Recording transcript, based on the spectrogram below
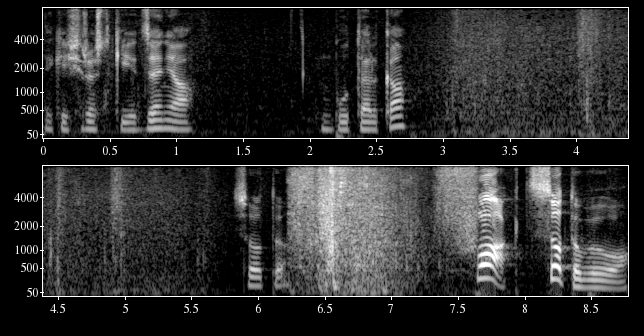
Jakieś resztki jedzenia. Butelka. Co to? Fuck! Co to było?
